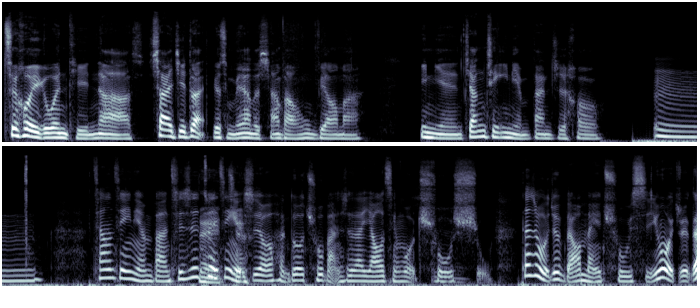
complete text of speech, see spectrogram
最后一个问题，那下一阶段有什么样的想法和目标吗？一年将近一年半之后，嗯。将近一年半，其实最近也是有很多出版社在邀请我出书，但是我就比较没出息，因为我觉得，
